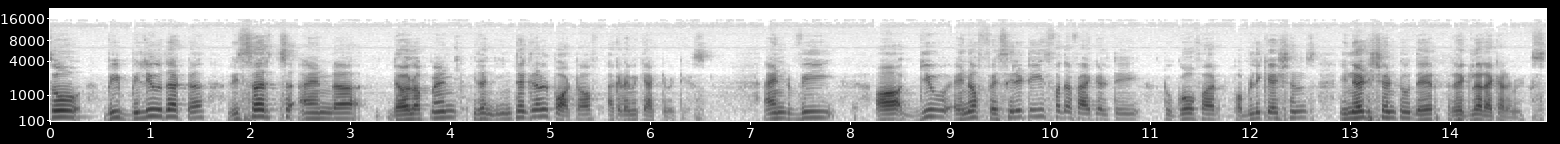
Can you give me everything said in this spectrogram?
So we believe that uh, research and uh, development is an integral part of academic activities. And we uh, give enough facilities for the faculty to go for publications in addition to their regular academics.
